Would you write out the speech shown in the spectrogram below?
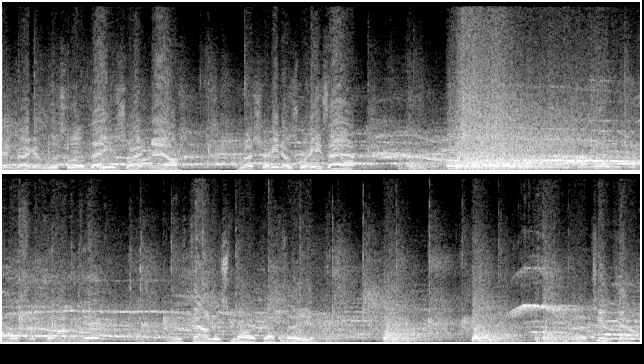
Pendragon looks a little dazed right now. I'm not sure he knows where he's at. Delivers a missile drop kick. And he found its mark, I'll tell you. Uh, two count.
